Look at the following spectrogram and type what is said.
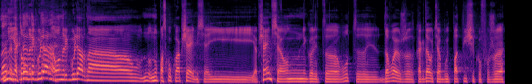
Ладно, Нет, тогда- он, тогда- регулярно, он регулярно, ну, ну, поскольку общаемся и общаемся, он мне говорит, э, вот, э, давай уже, когда у тебя будет подписчиков уже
